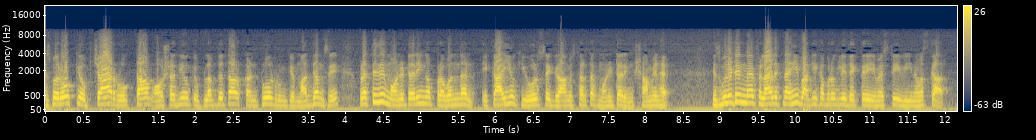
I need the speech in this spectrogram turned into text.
इसमें रोग के उपचार, रोकथाम, औषधियों की उपलब्धता और कंट्रोल रूम के माध्यम से प्रतिदिन मॉनिटरिंग और प्रबंधन इकाइयों की ओर से ग्राम स्तर तक मॉनिटरिंग शामिल है। इस बुलेटिन में फ़िलहाल इतना ही। बाकी खबरों के लिए देखते रहिए एमएस टीवी नमस्कार।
